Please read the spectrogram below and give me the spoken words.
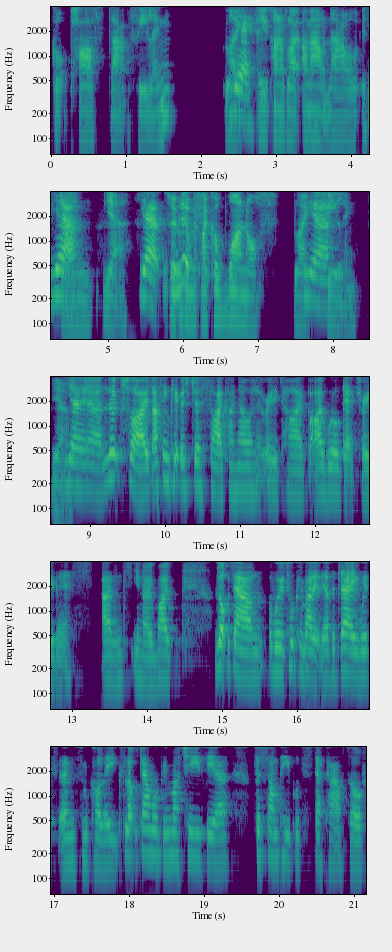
got past that feeling? Like, are you kind of like, I'm out now, it's Yeah. done? Yeah. Yeah. So it was almost like a one off, like, Yeah. feeling. Yeah. Yeah, yeah. Looks wise, I think it was just like I know I look really tired, but I will get through this. And you know, my lockdown. We were talking about it the other day with um, some colleagues. Lockdown will be much easier for some people to step out of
